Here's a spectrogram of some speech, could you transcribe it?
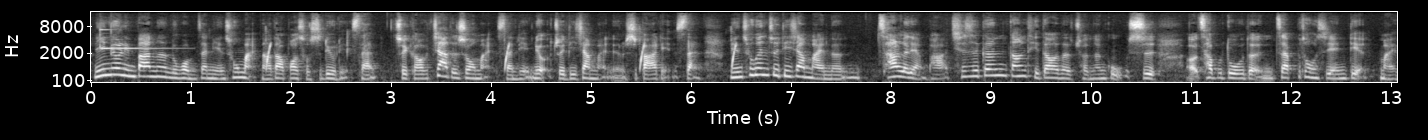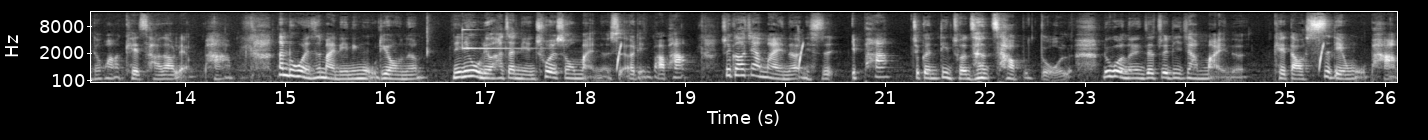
零零六零八呢？如果我们在年初买拿到报酬是六点三，最高价的时候买三点六，最低价买呢是八点三。年初跟最低价买呢差了两趴，其实跟刚提到的传产股是呃差不多的。你在不同时间点买的话，可以差到两趴。那如果你是买零零五六呢？零零五六它在年初的时候买呢是二点八趴，最高价买呢你是一趴，就跟定存真的差不多了。如果呢你在最低价买呢？可以到四点五趴。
